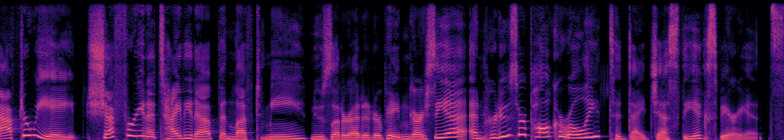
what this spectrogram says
After we ate, Chef Farina tidied up and left me, newsletter editor Peyton Garcia, and producer Paul Karolyi to digest the experience.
